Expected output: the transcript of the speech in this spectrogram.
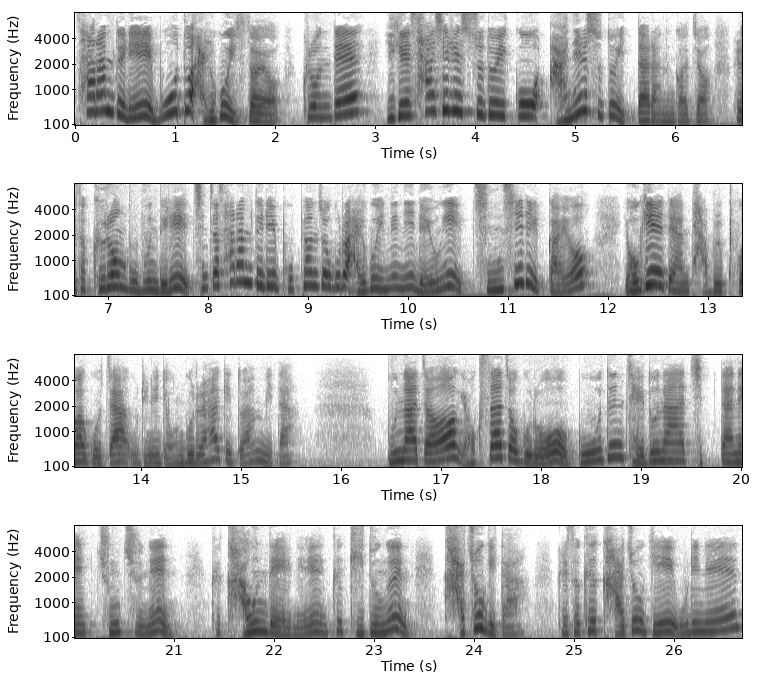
사람들이 모두 알고 있어요. 그런데 이게 사실일 수도 있고 아닐 수도 있다라는 거죠. 그래서 그런 부분들이 진짜 사람들이 보편적으로 알고 있는 이 내용이 진실일까요? 여기에 대한 답을 구하고자 우리는 연구를 하기도 합니다. 문화적, 역사적으로 모든 제도나 집단의 중추는 그 가운데에는 그 기둥은 가족이다. 그래서 그 가족이 우리는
